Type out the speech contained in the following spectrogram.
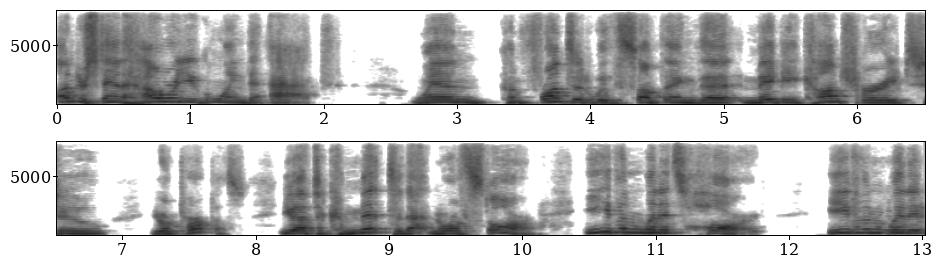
understand how are you going to act when confronted with something that may be contrary to your purpose. You have to commit to that North Star, even when it's hard even when it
